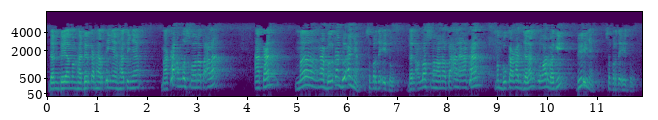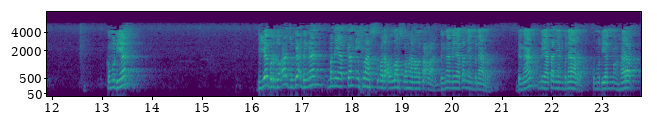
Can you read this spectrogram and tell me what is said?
dan dia menghadirkan hatinya hatinya, maka Allah Subhanahu wa taala akan mengabulkan doanya seperti itu dan Allah Subhanahu wa taala akan membukakan jalan keluar bagi dirinya seperti itu. Kemudian dia berdoa juga dengan meniatkan ikhlas kepada Allah Subhanahu wa taala dengan niatan yang benar. Dengan niatan yang benar, kemudian mengharap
